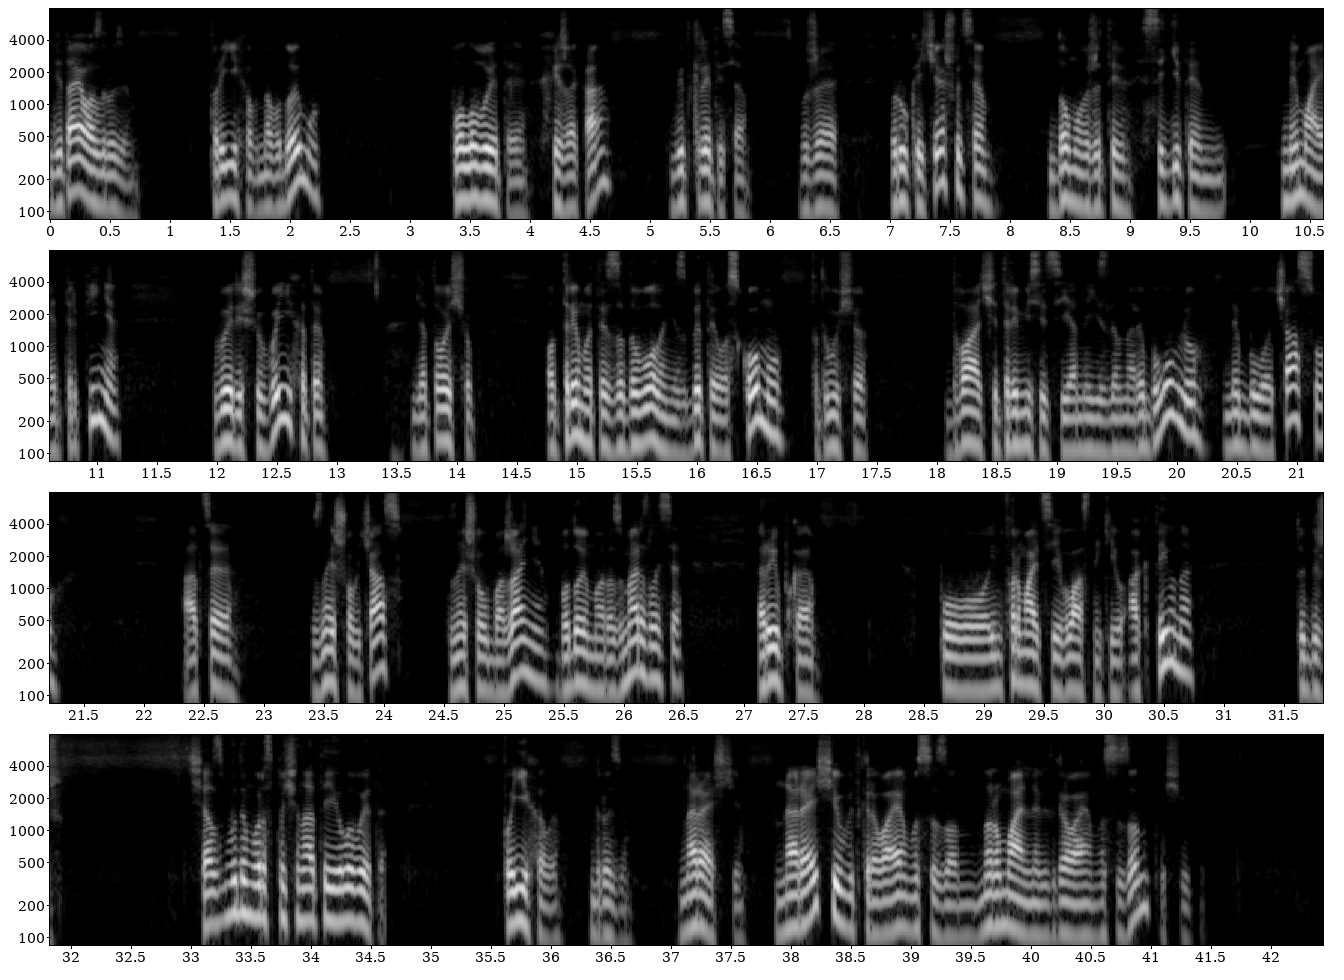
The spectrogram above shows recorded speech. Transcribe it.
Вітаю вас, друзі! Приїхав на водойму половити хижака, відкритися. Вже руки чешуться, дома вже ти сидіти немає терпіння. Вирішив виїхати для того, щоб отримати задоволення, збити оскому, тому що два чи три місяці я не їздив на риболовлю, не було часу. А це знайшов час, знайшов бажання, водойма розмерзлася, рибка по інформації власників активна. Тобі ж зараз будемо розпочинати її ловити. Поїхали, друзі. Нарешті. Нарешті відкриваємо сезон. Нормально відкриваємо сезон по щуки.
